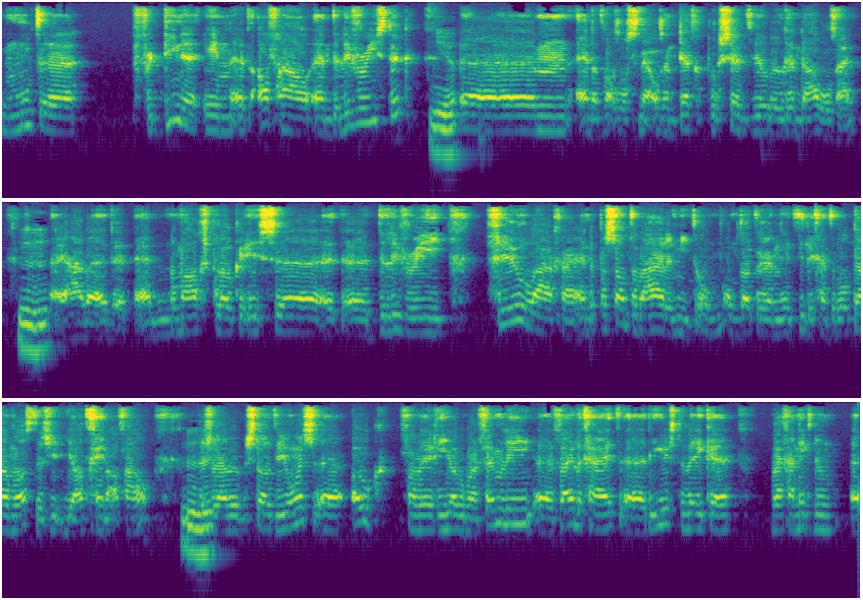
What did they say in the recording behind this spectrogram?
moeten verdienen in het afhaal- en delivery stuk. Ja. Um, en dat was al snel zo'n 30% wilde rendabel zijn. Mm -hmm. uh, ja, de, en normaal gesproken is uh, delivery veel lager. En de passanten waren er niet om, omdat er een intelligente lockdown was. Dus je, je had geen afhaal. Mm -hmm. Dus we hebben besloten, jongens, uh, ook vanwege Yoga Family, veiligheid, de eerste weken wij gaan niks doen. Uh,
